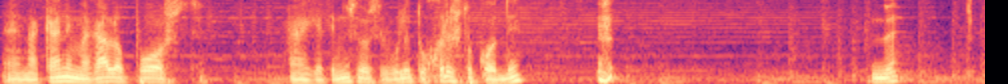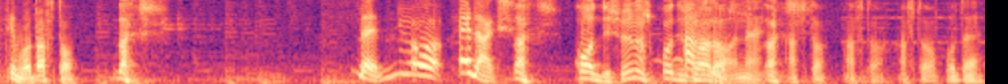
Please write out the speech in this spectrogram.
ε, να κάνει μεγάλο post ε, για την είσοδο στη Βουλή του Χρήστου Κόντι. Ναι. Τίποτα αυτό. Εντάξει. Ναι, ο, εντάξει. Εντάξει. Κόντις ο ένας, κόντις ο άλλος. Αυτό, ναι, αυτό, αυτό, αυτό. Οπότε ε,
